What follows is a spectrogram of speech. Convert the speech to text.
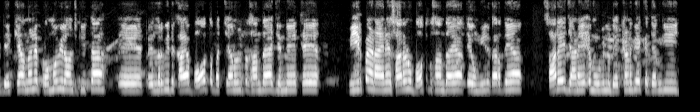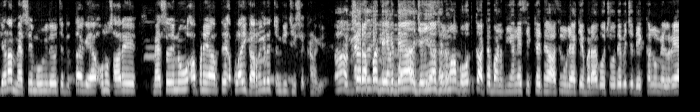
ਦੇਖਿਆ ਉਹਨਾਂ ਨੇ ਪ੍ਰੋਮੋ ਵੀ ਲਾਂਚ ਕੀਤਾ ਤੇ ਟ੍ਰੇਲਰ ਵੀ ਦਿਖਾਇਆ। ਬਹੁਤ ਬੱਚਿਆਂ ਨੂੰ ਵੀ ਪਸੰਦ ਆਇਆ ਜਿੰਨੇ ਇੱਥੇ ਵੀਰ ਭੈਣ ਆਏ ਨੇ ਸਾਰਿਆਂ ਨੂੰ ਬਹੁਤ ਪਸੰਦ ਆਇਆ ਤੇ ਉਮੀਦ ਕਰਦੇ ਆ ਸਾਰੇ ਜਾਣੇ ਇਹ ਮੂਵੀ ਨੂੰ ਦੇਖਣਗੇ ਇੱਕ ਚੰਗੀ ਜਿਹੜਾ ਮੈਸੇਜ ਮੂਵੀ ਦੇ ਵਿੱਚ ਦਿੱਤਾ ਗਿਆ ਉਹਨੂੰ ਸਾਰੇ ਮੈਸੇਜ ਨੂੰ ਆਪਣੇ ਆਪ ਤੇ ਅਪਲਾਈ ਕਰਨਗੇ ਤੇ ਚੰਗੀ ਚੀਜ਼ ਸਿੱਖਣਗੇ। ਅਕਸਰ ਆਪਾਂ ਦੇਖਦੇ ਹਾਂ ਅਜਿਹੀਆਂ ਫਿਲਮਾਂ ਬਹੁਤ ਘੱਟ ਬਣਦੀਆਂ ਨੇ ਸਿੱਖ ਇਤਿਹਾਸ ਨੂੰ ਲੈ ਕੇ ਬੜਾ ਕੁਝ ਉਹਦੇ ਵਿੱਚ ਦੇਖਣ ਨੂੰ ਮਿਲ ਰਿਹਾ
